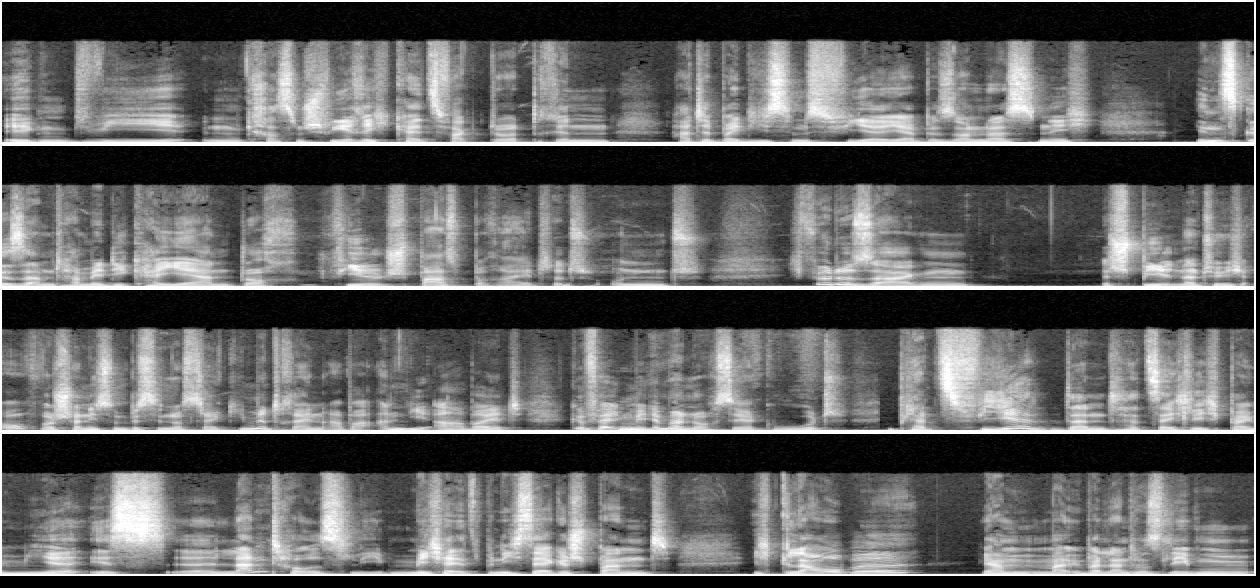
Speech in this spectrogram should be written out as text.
irgendwie einen krassen Schwierigkeitsfaktor drin hatte. Bei die Sims 4 ja besonders nicht. Insgesamt haben mir die Karrieren doch viel Spaß bereitet und ich würde sagen, es spielt natürlich auch wahrscheinlich so ein bisschen Nostalgie mit rein, aber an die Arbeit gefällt mir hm. immer noch sehr gut. Platz 4 dann tatsächlich bei mir ist äh, Landhausleben. Micha, jetzt bin ich sehr gespannt. Ich glaube, wir haben mal über Landhausleben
